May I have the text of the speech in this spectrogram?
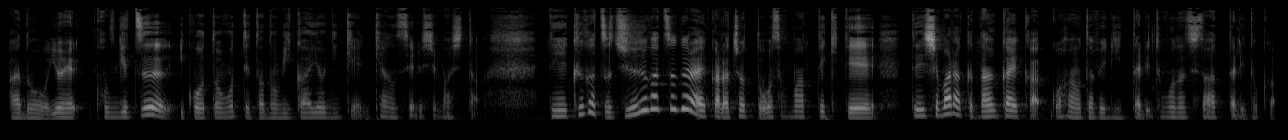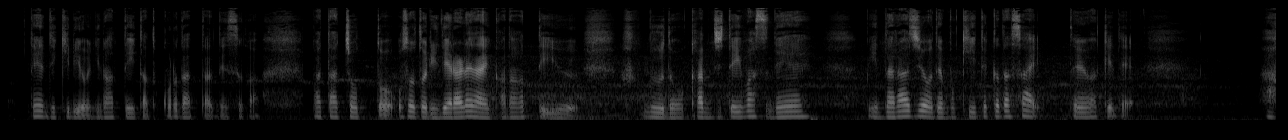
あの、今月行こうと思ってた飲み会を2件キャンセルしました。で、9月、10月ぐらいからちょっと収まってきて、で、しばらく何回かご飯を食べに行ったり、友達と会ったりとか、ね、できるようになっていたところだったんですが、またちょっとお外に出られないかなっていうムードを感じていますね。みんなラジオでも聞いてください。というわけで、はあ、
